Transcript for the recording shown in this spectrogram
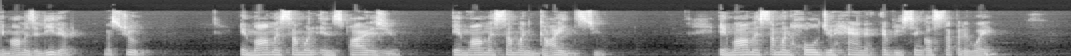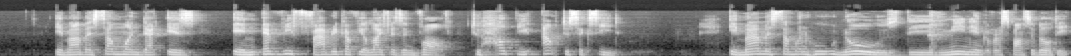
Imam is a leader. That's true. Imam is someone inspires you. Imam is someone guides you. Imam is someone holds your hand at every single step of the way. Imam is someone that is in every fabric of your life is involved to help you out to succeed. Imam is someone who knows the meaning of responsibility.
